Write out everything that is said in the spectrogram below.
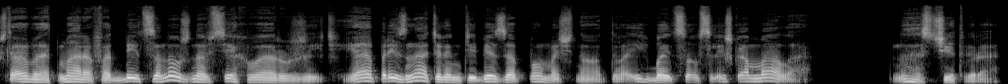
Чтобы от маров отбиться, нужно всех вооружить. Я признателен тебе за помощь, но твоих бойцов слишком мало. Нас четверо,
